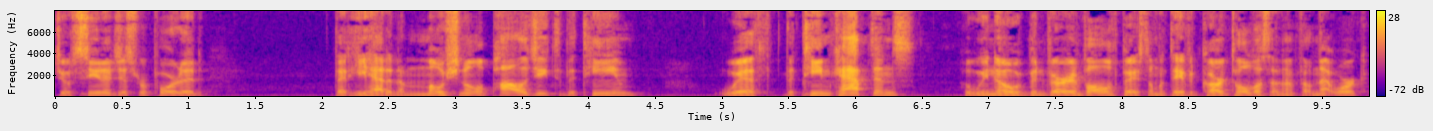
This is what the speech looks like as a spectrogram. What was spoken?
Josina just reported that he had an emotional apology to the team with the team captains, who we know have been very involved based on what David Carr told us on NFL Network,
